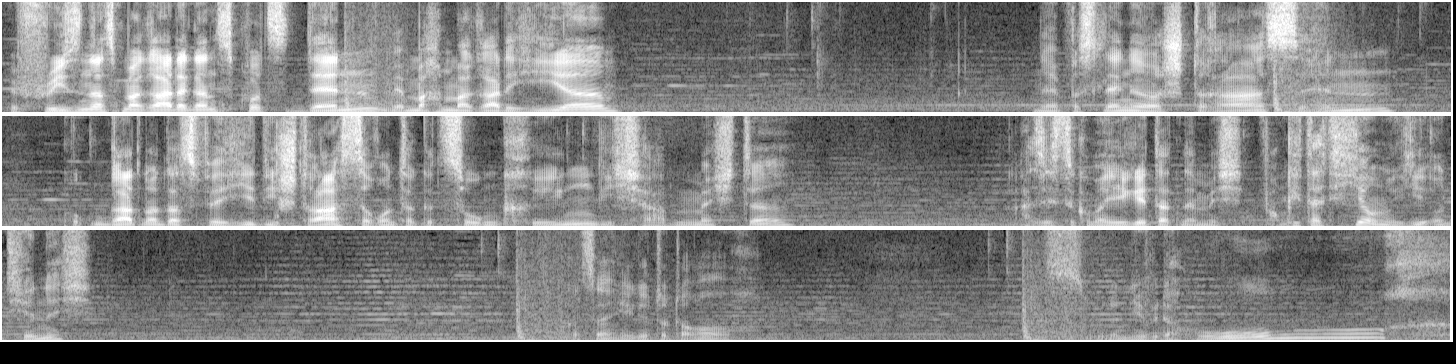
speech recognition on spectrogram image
Wir freezen das mal gerade ganz kurz, denn wir machen mal gerade hier eine etwas längere Straße hin. Gucken gerade noch, dass wir hier die Straße runtergezogen kriegen, die ich haben möchte. Ah, siehst du, guck mal, hier geht das nämlich. Warum geht das hier und hier, und hier nicht? Gott sei Dank, hier geht das auch. So, dann hier wieder hoch.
